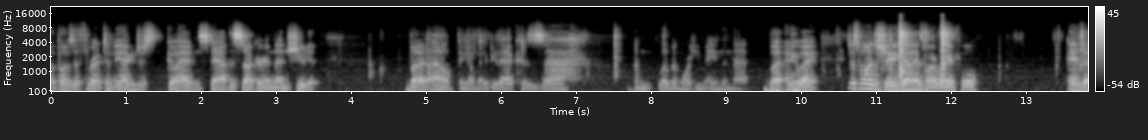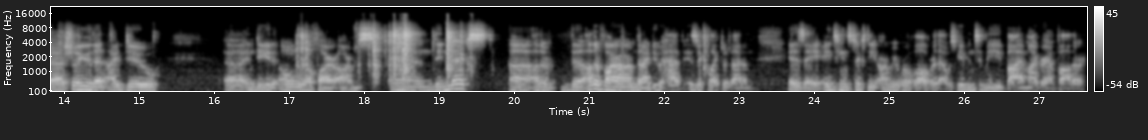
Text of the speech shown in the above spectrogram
oppose a threat to me, I can just go ahead and stab the sucker and then shoot it. But I don't think I'm going to do that because uh, I'm a little bit more humane than that. But anyway, just wanted to show you guys my rifle and uh, show you that I do uh, indeed own real firearms. And the next uh, other the other firearm that I do have is a collector's item. It is a 1860 Army revolver that was given to me by my grandfather.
